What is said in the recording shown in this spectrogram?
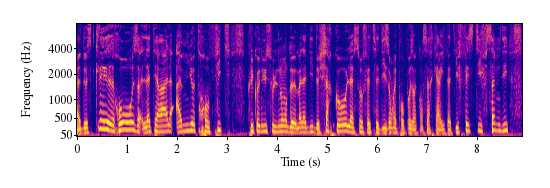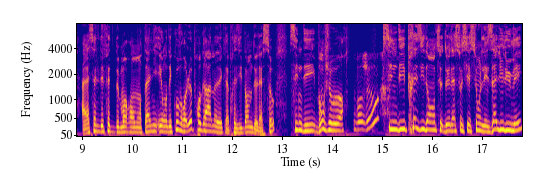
euh, de sclérose latérale amyotrophique, plus connue sous le nom de maladie de Charcot. L'asso fête ses 10 ans et propose un concert caritatif festif samedi à la salle des fêtes de Moire en montagne. Et on découvre le programme avec la présidente de l'asso, Cindy. Bonjour. Bonjour. Cindy, présidente de l'association Les Allumés,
